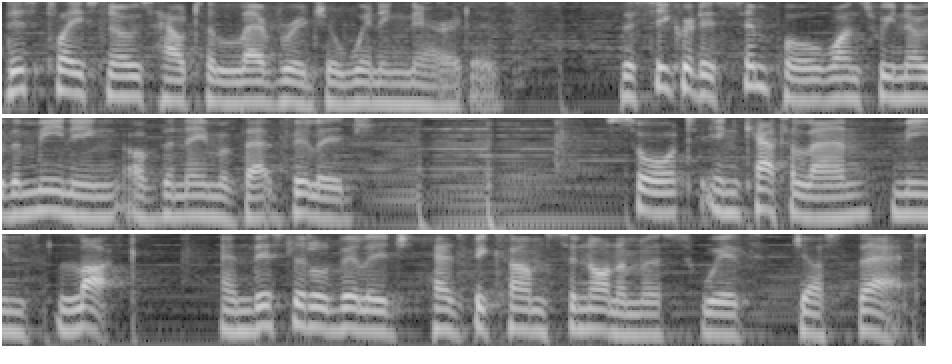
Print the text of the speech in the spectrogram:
this place knows how to leverage a winning narrative. The secret is simple once we know the meaning of the name of that village. Sort in Catalan means luck, and this little village has become synonymous with just that.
